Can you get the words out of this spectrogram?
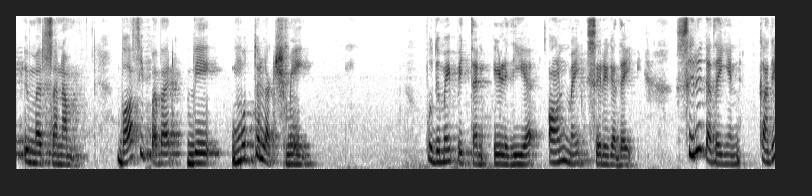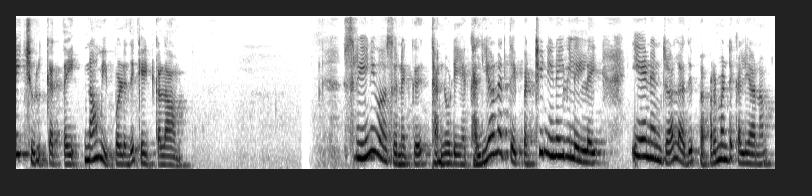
விமர்சனம். வாசிப்பவர் வே. முத்துலக்ஷ்மி. புதுமைப்பித்தன் எழுதிய ஆண்மை சிறுகதை. சிறுகதையின் கதை சுருக்கத்தை நாம் இப்பொழுது கேட்கலாம். ஸ்ரீனிவாசனுக்கு தன்னுடைய கல்யாணத்தை பற்றி நினைவில் இல்லை. ஏனென்றால் அது பெப்பர்மெண்ட் கல்யாணம்.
